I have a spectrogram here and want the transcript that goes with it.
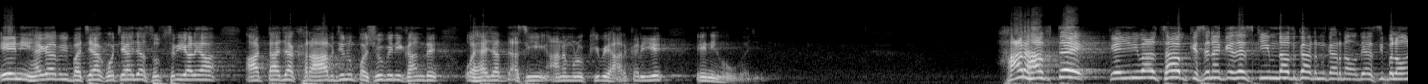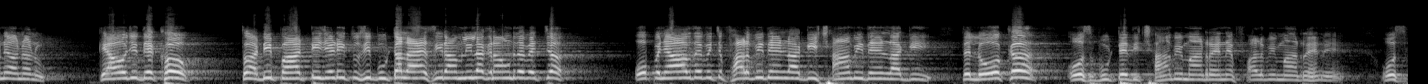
ਇਹ ਨਹੀਂ ਹੈਗਾ ਵੀ ਬਚਿਆ ਖੋਚਿਆ ਜਾਂ ਸੁਸਰੀ ਵਾਲਿਆ ਆਟਾ ਜਾਂ ਖਰਾਬ ਜਿਹਨੂੰ ਪਸ਼ੂ ਵੀ ਨਹੀਂ ਖਾਂਦੇ, ਉਹ ਹੈ ਜਦ ਅਸੀਂ ਅਨਮਨੁੱਖੀ ਵਿਹਾਰ ਕਰੀਏ, ਇਹ ਨਹੀਂ ਹੋਊਗਾ ਜੀ। ਹਰ ਹਫ਼ਤੇ ਕੇਜਰੀਵਾਲ ਸਾਹਿਬ ਕਿਸੇ ਨਾ ਕਿਸੇ ਸਕੀਮ ਦਾ ਉਦਘਾਟਨ ਕਰਨ ਆਉਂਦੇ ਅਸੀਂ ਬੁਲਾਉਂਦੇ ਆ ਉਹਨਾਂ ਨੂੰ ਕਿ ਆਓ ਜੀ ਦੇਖੋ, ਤੁਹਾਡੀ ਪਾਰਟੀ ਜਿਹੜੀ ਤੁਸੀਂ ਬੂਟਾ ਲਾਇਆ ਸੀ ਰਾਮਲੀਲਾ ਗਰਾਊਂਡ ਦੇ ਵਿੱਚ, ਉਹ ਪੰਜਾਬ ਦੇ ਵਿੱਚ ਫਲ ਵੀ ਦੇਣ ਲੱਗ ਗਈ, ਛਾਂ ਵੀ ਦੇਣ ਲੱਗ ਗਈ ਤੇ ਲੋਕ ਉਸ ਬੂਟੇ ਦੀ ਛਾਂ ਵੀ ਮਾਣ ਰਹੇ ਨੇ, ਫਲ ਵੀ ਮਾਣ ਰਹੇ ਨੇ, ਉਸ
